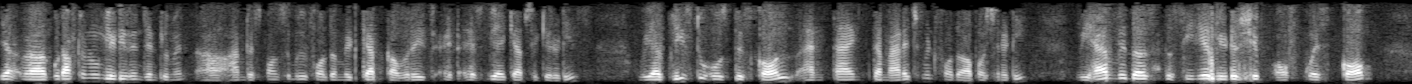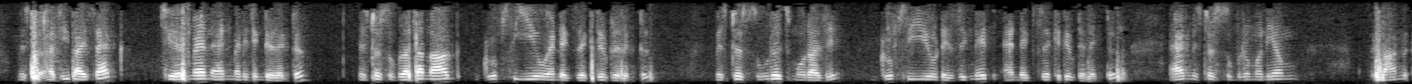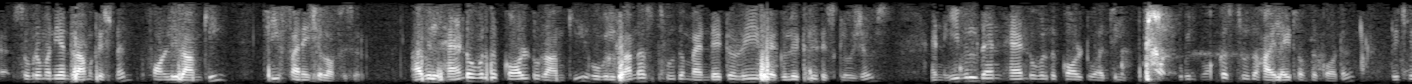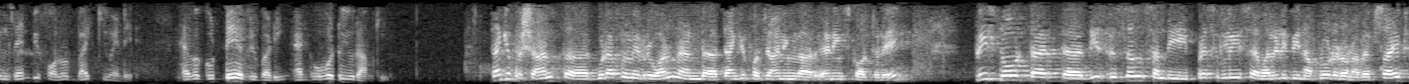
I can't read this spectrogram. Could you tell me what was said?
Yeah, uh, good afternoon, ladies and gentlemen. Uh, I'm responsible for the mid-cap coverage at SBI Cap Securities. We are pleased to host this call and thank the management for the opportunity. We have with us the senior leadership of Quess Corp, Mr. Ajit Isaac, Chairman and Managing Director, Mr. Subrata Nag, Group CEO and Executive Director, Mr. Suraj Moraje, Group CEO Designate and Executive Director, and Mr. Subramaniam Ram, Subramanian Ramakrishnan, fondly Ramki, Chief Financial Officer. I will hand over the call to Ramki, who will run us through the mandatory regulatory disclosures, and he will then hand over the call to Ajit, who will walk us through the highlights of the quarter, which will then be followed by Q&A. Have a good day, everybody, and over to you, Ramki. Thank you, Prashant. Uh, good afternoon, everyone, and uh, thank you for joining our earnings call today. Please note that uh, these results and the press release have already been uploaded on our website.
